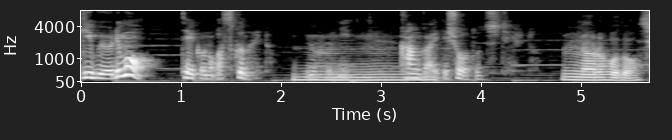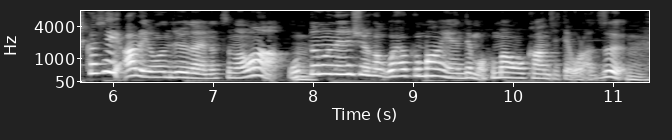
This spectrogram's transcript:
ギブよりもテイクの方が少ないというふうにに考えて衝突していると。なるほど。しかし、ある40代の妻は、うん夫の年収が500万円でも不満を感じておらず、うん。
